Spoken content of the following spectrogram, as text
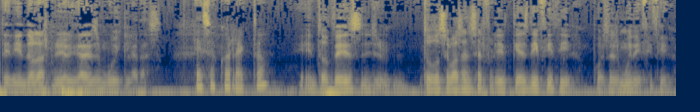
teniendo las prioridades muy claras. Eso es correcto. Entonces, todo se basa en ser feliz. ¿Que es difícil? Pues es muy difícil.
